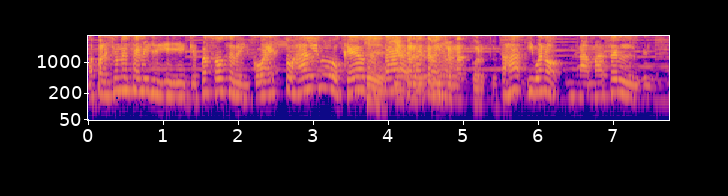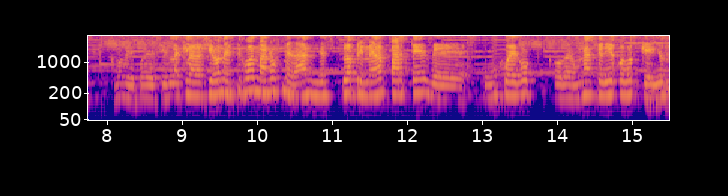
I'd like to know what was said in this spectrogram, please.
aparece una escena y dices, "Eh, ¿qué pasó? ¿Se brincó esto? ¿Algo o qué? O sea, está, Y aparte está mucho más corto. Ajá, y bueno, nada más el, el- ¿cómo se puede decir? La aclaración, este juego de Man of Medan es la primera parte de un juego o de una serie de juegos que ellos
